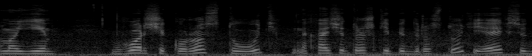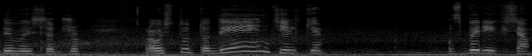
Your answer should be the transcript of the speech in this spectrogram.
мої в горщику ростуть, нехай ще трошки підростуть, і я їх сюди висаджу. А ось тут один тільки зберігся,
